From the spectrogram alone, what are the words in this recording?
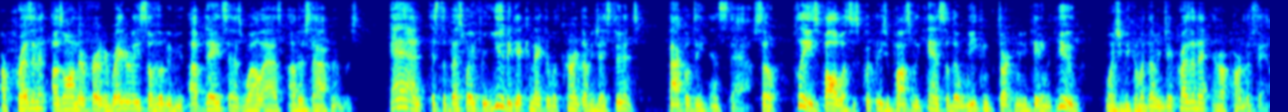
Our president is on there fairly regularly, so he'll give you updates as well as other staff members. And it's the best way for you to get connected with current W&J students, faculty, and staff. So please follow us as quickly as you possibly can so that we can start communicating with you once you become a W&J president and are part of the family.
